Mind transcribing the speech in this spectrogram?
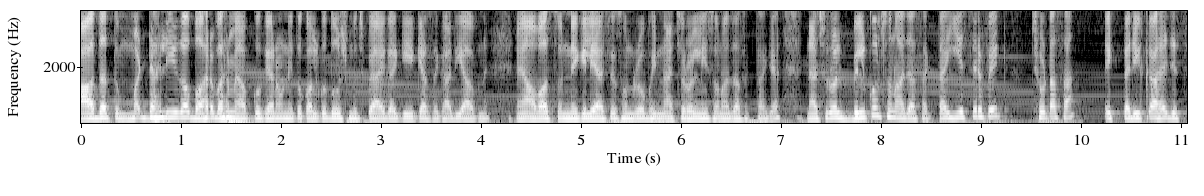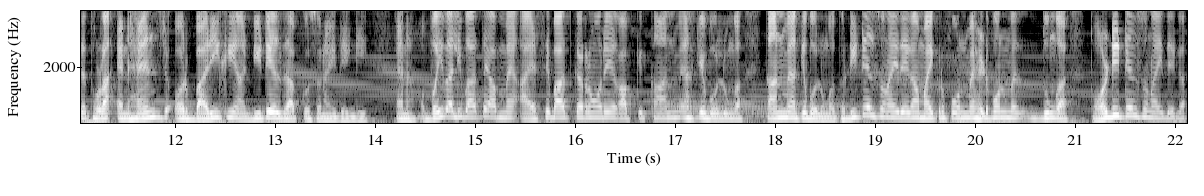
आदत मत डालिएगा। बार बार मैं आपको कह रहा हूँ, नहीं तो कल को दोष मुझ पर आएगा कि ये क्या सिखा दिया आपने। आवाज़ सुनने के लिए ऐसे सुन रहे हो, भाई नेचुरल नहीं सुना जा सकता क्या? नेचुरल बिल्कुल सुना जा सकता है। ये सिर्फ़ एक छोटा सा एक तरीका है जिससे थोड़ा एनहेंस्ड और बारीकियाँ डिटेल्स आपको सुनाई देंगी, है ना? अब वही वाली बात है, अब मैं ऐसे बात कर रहा हूँ और एक आपके कान में आके बोलूँगा, कान में आके बोलूँगा तो डिटेल सुनाई देगा माइक्रोफोन में हेडफोन में दूँगा तो और डिटेल सुनाई देगा।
